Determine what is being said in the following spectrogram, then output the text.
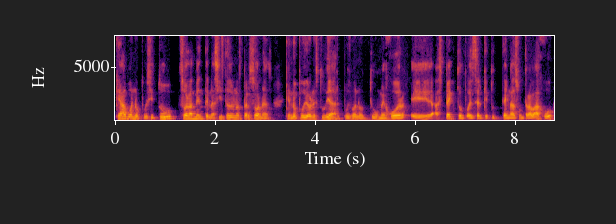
que, ah, bueno, pues si tú solamente naciste de unas personas que no pudieron estudiar, pues bueno, tu mejor eh, aspecto puede ser que tú tengas un trabajo,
